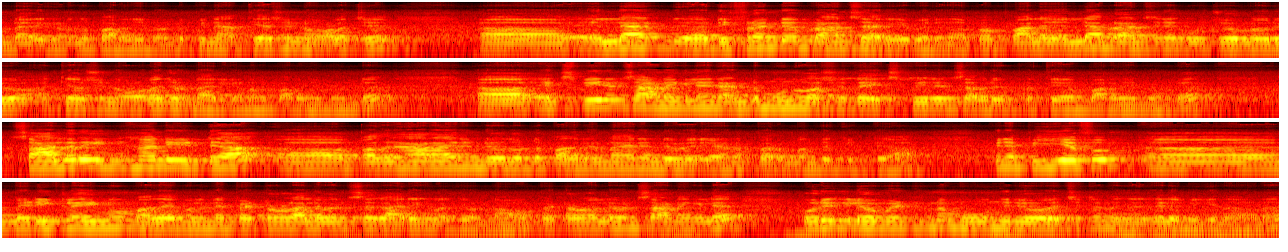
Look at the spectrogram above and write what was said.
ഉണ്ടായിരിക്കണം എന്ന് പറഞ്ഞിട്ടുണ്ട്. പിന്നെ അത്യാവശ്യം നോളജ് എല്ലാ ഡിഫറെന്റ് ബ്രാഞ്ച് ആയിരിക്കും വരുന്നത്. അപ്പം പല എല്ലാ ബ്രാഞ്ചിനെ കുറിച്ചുള്ള ഒരു അത്യാവശ്യം നോളജ് ഉണ്ടായിരിക്കണം എന്ന് പറഞ്ഞിട്ടുണ്ട്. എക്സ്പീരിയൻസ് ആണെങ്കിൽ രണ്ട് മൂന്ന് വർഷത്തെ എക്സ്പീരിയൻസ് അവർ പ്രത്യേകം പറഞ്ഞിട്ടുണ്ട്. സാലറി ഇൻഹാൻഡ് കിട്ടുക പതിനാറായിരം രൂപ തൊട്ട് പതിനെണ്ണായിരം രൂപ വരെയാണ് പെർ മന്ത് കിട്ടുക. പിന്നെ പി എഫും മെഡിക്ലെയിമും അതേപോലെ തന്നെ പെട്രോൾ അലവൻസ് കാര്യങ്ങളൊക്കെ ഉണ്ടാവും. പെട്രോൾ അലവൻസ് ആണെങ്കിൽ ഒരു കിലോമീറ്ററിന് മൂന്ന് രൂപ വെച്ചിട്ട് നിങ്ങൾക്ക് ലഭിക്കുന്നതാണ്.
